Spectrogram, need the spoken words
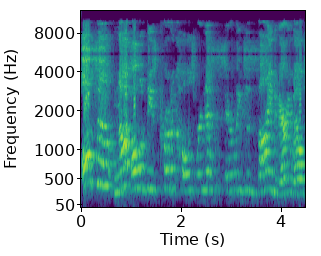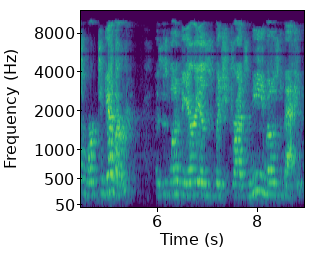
also, not all of these protocols were necessarily designed very well to work together. This is one of the areas which drives me most batty.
